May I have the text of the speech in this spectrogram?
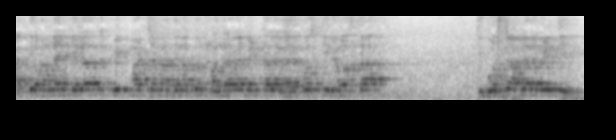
अगदी ऑनलाईन केलं तर क्विक मार्टच्या माध्यमातून पंधराव्या मिनिटाला घरपोच ती व्यवस्था ती गोष्ट आपल्याला मिळते.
